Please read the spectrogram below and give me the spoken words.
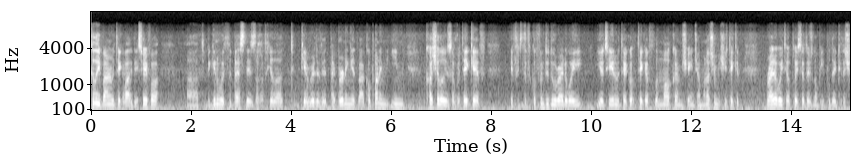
Chili barnu take a day seifa. Uh, to begin with, the best is the chatchila to get rid of it by burning it. V'akoponim im kashelo is overtakev if it's difficult for him to do right away, Yotzienu take take a flamakam change I'm hamonashim. You should take it right away to a place that there's no people there. That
